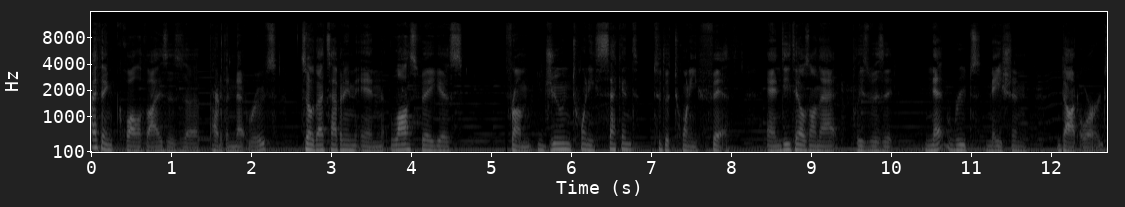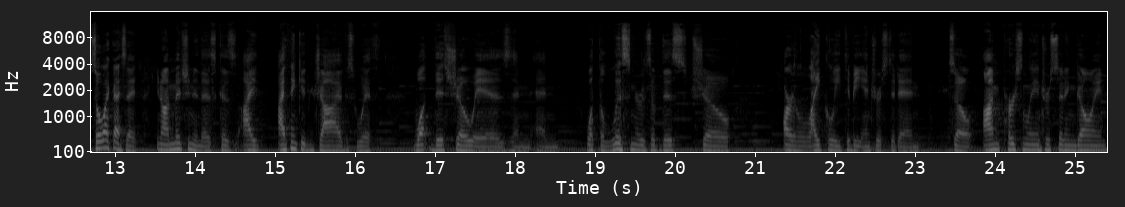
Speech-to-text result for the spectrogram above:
I think, qualifies as uh, part of the Netroots. So that's happening in Las Vegas from June 22nd to the 25th. And details on that, please visit netrootsnation.org. So, like I said, you know, I'm mentioning this because I, I think it jives with what this show is and, and what the listeners of this show are likely to be interested in. So I'm personally interested in going.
